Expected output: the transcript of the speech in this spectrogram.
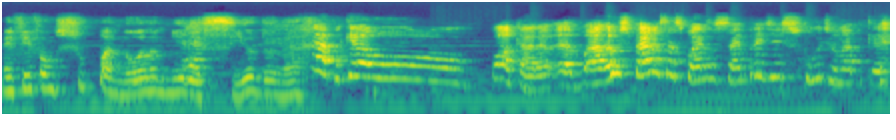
Enfim, foi um chupanola merecido, né? É, porque o. Pô, cara, é, eu espero essas coisas sempre de estúdio, né? Porque.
